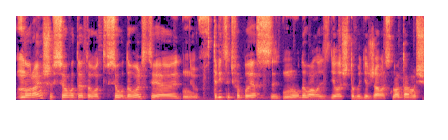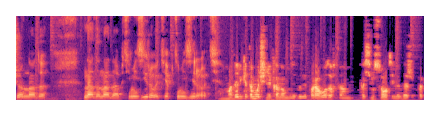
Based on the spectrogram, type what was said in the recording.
но раньше все вот это вот, все удовольствие в 30 FPS ну, удавалось сделать, чтобы держалось. Но там еще надо, надо, надо оптимизировать и оптимизировать. Модельки там очень экономные были паровозов, там по 700 или даже по,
